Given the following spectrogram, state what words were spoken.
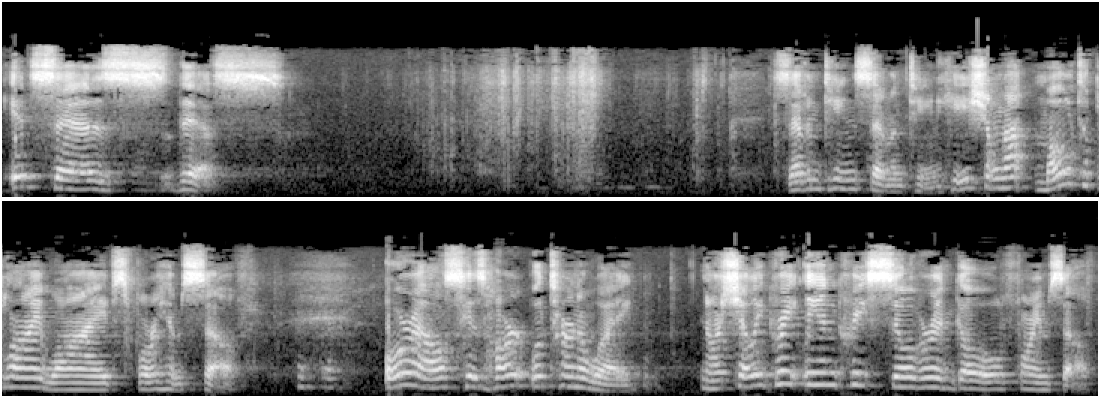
it says this 17 17 He shall not multiply wives for himself, or else his heart will turn away, nor shall he greatly increase silver and gold for himself.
